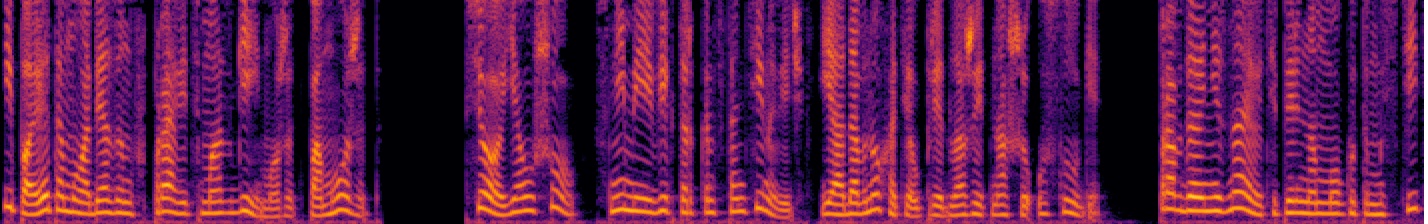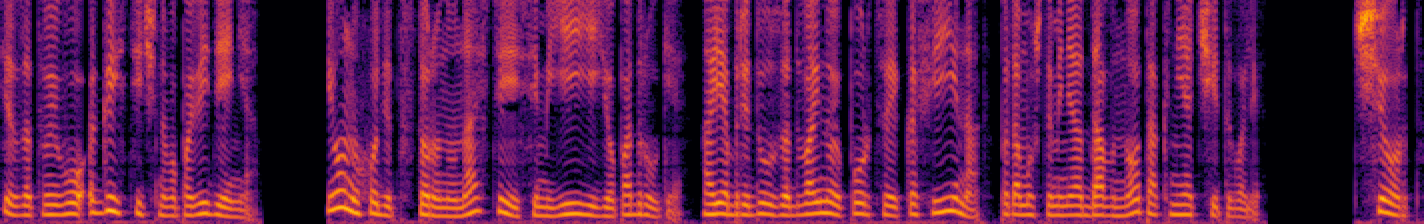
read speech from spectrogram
и поэтому обязан вправить мозги, может, поможет. Все, я ушел. С ними Виктор Константинович. Я давно хотел предложить наши услуги. Правда, не знаю, теперь нам могут мстить из-за твоего эгоистичного поведения. И он уходит в сторону Насти и семьи ее подруги. А я бреду за двойной порцией кофеина, потому что меня давно так не отчитывали. Черт,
